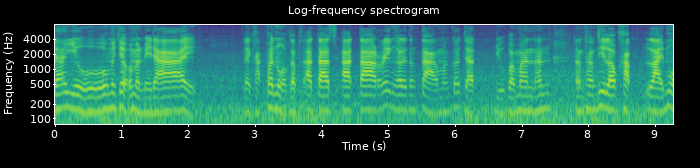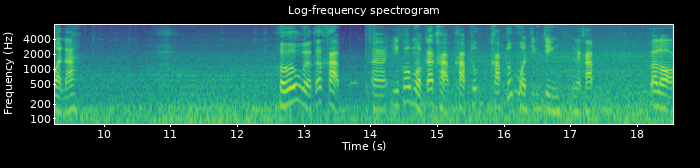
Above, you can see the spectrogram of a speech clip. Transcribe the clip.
ได้อยู่ไม่ใช่ว่ามันไม่ได้นะครับผนวกกับอัตราอัตราเร่งอะไรต่างๆ มันก็จะอยู่ประมาณนั้นทั้งทั้งที่เราขับหลายหมวดนะเฮ้ยหมวดก็ขับอ่าอีโคหมวดก็ขับขับทุกขับทุกหมวดจริง ๆนะครับ ก็ลอง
